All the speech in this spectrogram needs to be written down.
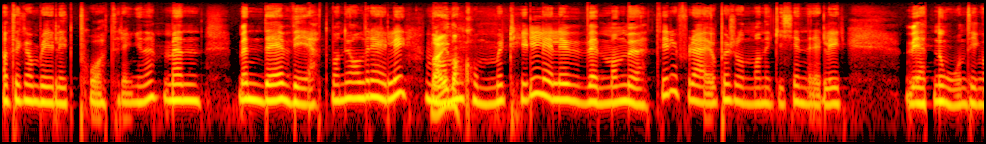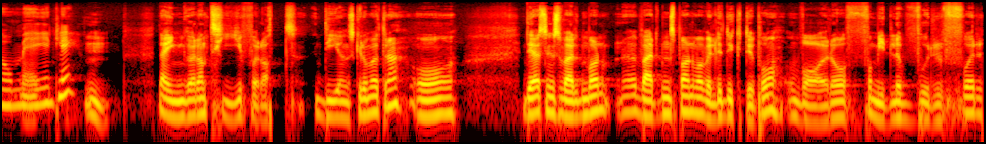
At det kan bli litt påtrengende. Men, men det vet man jo aldri heller. Hva Neida. man kommer til, eller hvem man møter. For det er jo personer man ikke kjenner eller vet noen ting om, egentlig. Mm. Det er ingen garanti for at de ønsker å møte deg. Og det jeg syns verdensbarn, var veldig dyktige på, var å formidle hvorfor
